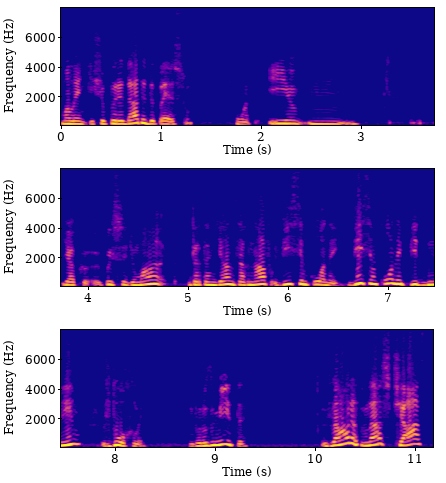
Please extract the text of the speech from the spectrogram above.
маленький, щоб передати депешу. От. І як пише Дюма, Д'Артаньян загнав вісім коней. Вісім коней під ним здохли. Ви розумієте? Зараз в наш час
